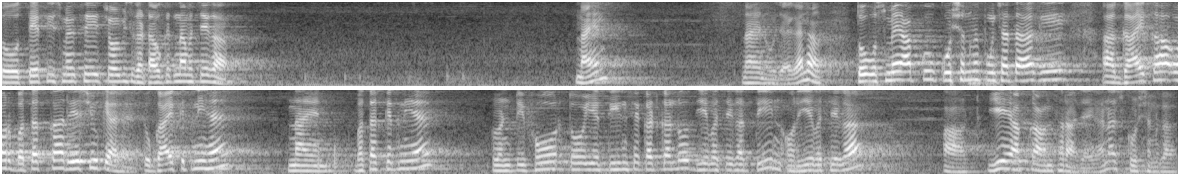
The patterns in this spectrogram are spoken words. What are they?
तो तैतीस में से चौबीस घटाओ, कितना बचेगा? नाइन? नाइन हो जाएगा ना? तो उसमें आपको क्वेश्चन में पूछा था कि गाय का और बतख का रेशियो क्या है? तो गाय कितनी है? नाइन। बतख कितनी है? ट्वेंटी फोर तो ये तीन से कट कर लो ये बचेगा तीन और ये बचेगा आठ। ये आपका आंसर आ जाएगा ना इस क्वेश्चन का।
